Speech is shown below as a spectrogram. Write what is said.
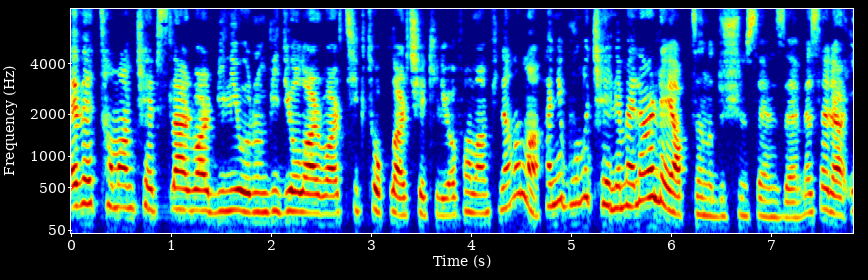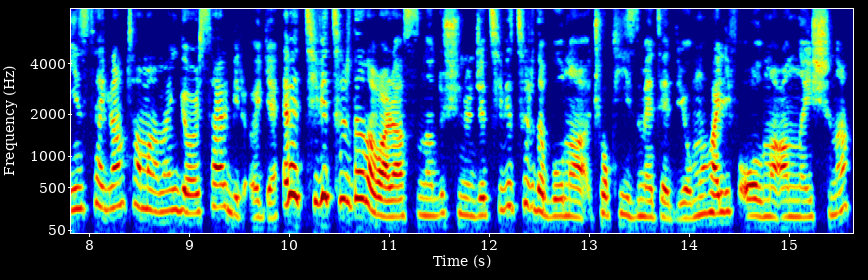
Evet tamam caps'ler var biliyorum, videolar var, TikTok'lar çekiliyor falan filan ama hani bunu kelimelerle yaptığını düşünsenize. Mesela Instagram tamamen görsel bir öge. Evet Twitter'da da var aslında düşününce. Twitter da buna çok hizmet ediyor. Muhalif olma anlayışına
